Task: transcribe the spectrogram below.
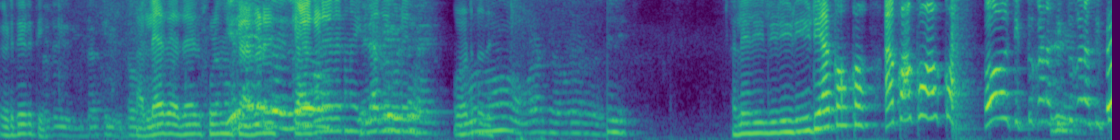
ಹಿಡ್ದಿಡ್ತಿ ಅಲ್ಲೇ ಅದೇ ಅದೇ ಸುಳ್ಳು ಕೆಳಗಡೆ ಕೆಳಗಡೆ ಅದ ಕಣ ಇಲ್ಲದೆ ನೋಡಿ ಹೊಡ್ತದೆ ಅಲ್ಲೇ ಇಲ್ಲಿ ಇಡಿ ಇಡಿ ಇಡಿ ಹಾಕೋ ಹಾಕೋ ಹಾಕೋ ಹಾಕೋ ಹಾಕೋ. ಓ ಸಿಕ್ತು ಕಣ ಸಿಕ್ತು ಕಣ ಸಿಕ್ತು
